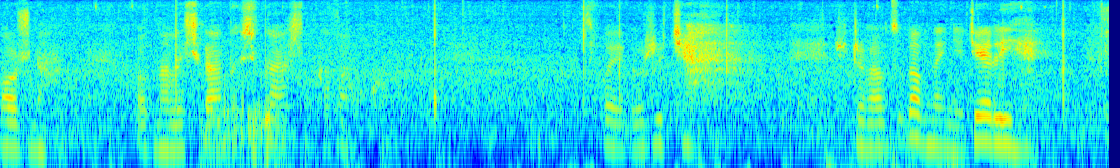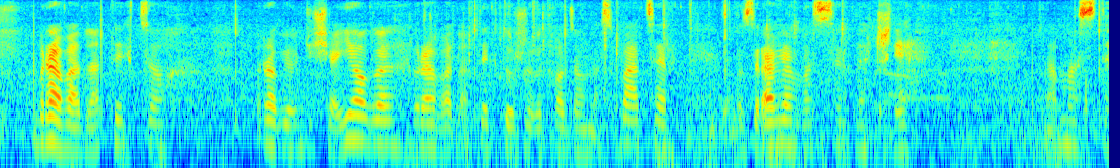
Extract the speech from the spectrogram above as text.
można odnaleźć radość w każdym kawałku swojego życia. Wam cudownej niedzieli. Brawa dla tych, co robią dzisiaj jogę. Brawa dla tych, którzy wychodzą na spacer. Pozdrawiam Was serdecznie. Namaste.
